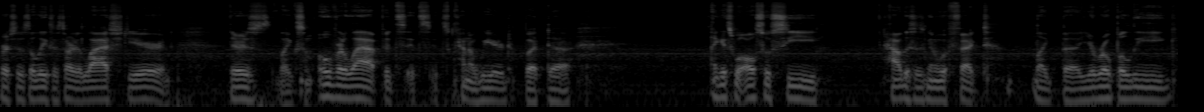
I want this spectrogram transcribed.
versus the leagues that started last year, and there's like some overlap. It's it's it's kind of weird, but uh, I guess we'll also see how this is going to affect like the Europa League,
